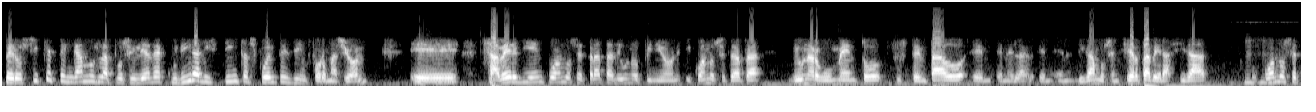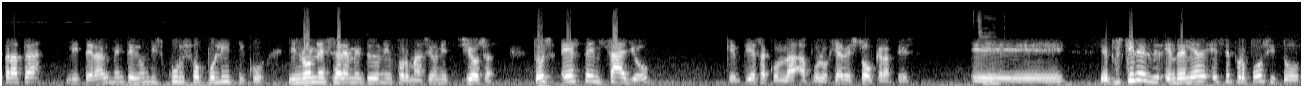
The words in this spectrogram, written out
pero sí que tengamos la posibilidad de acudir a distintas fuentes de información, eh, saber bien cuándo se trata de una opinión y cuándo se trata de un argumento sustentado en, el, digamos, en cierta veracidad, o cuándo se trata literalmente de un discurso político y no necesariamente de una información noticiosa. Entonces, este ensayo, que empieza con la apología de Sócrates, eh, eh, pues tiene en realidad ese propósito,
